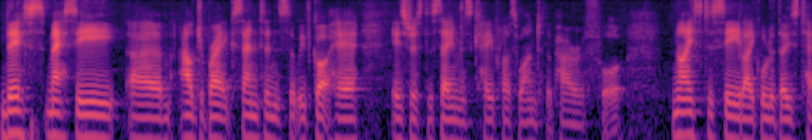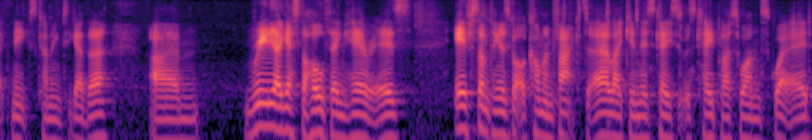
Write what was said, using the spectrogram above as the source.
this messy um, algebraic sentence that we've got here is just the same as k plus 1 to the power of 4. Nice to see like all of those techniques coming together. Um, really, I guess the whole thing here is if something has got a common factor, like in this case it was k plus 1 squared,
